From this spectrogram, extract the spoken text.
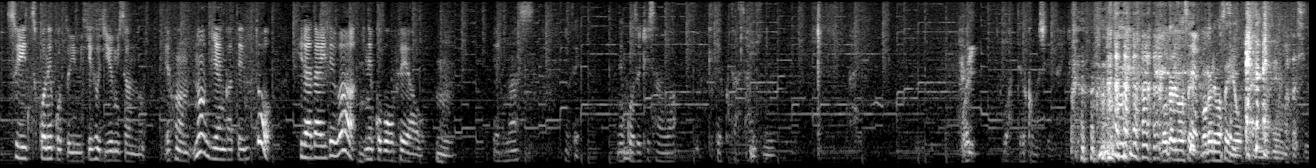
「スイーツ子猫」という池藤由美さんの絵本の原画展と平台では猫本フェアをうん。やりますので猫好きさんは来てください。はい終わってるかもしれない わかりません。わかりませんよ。私の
